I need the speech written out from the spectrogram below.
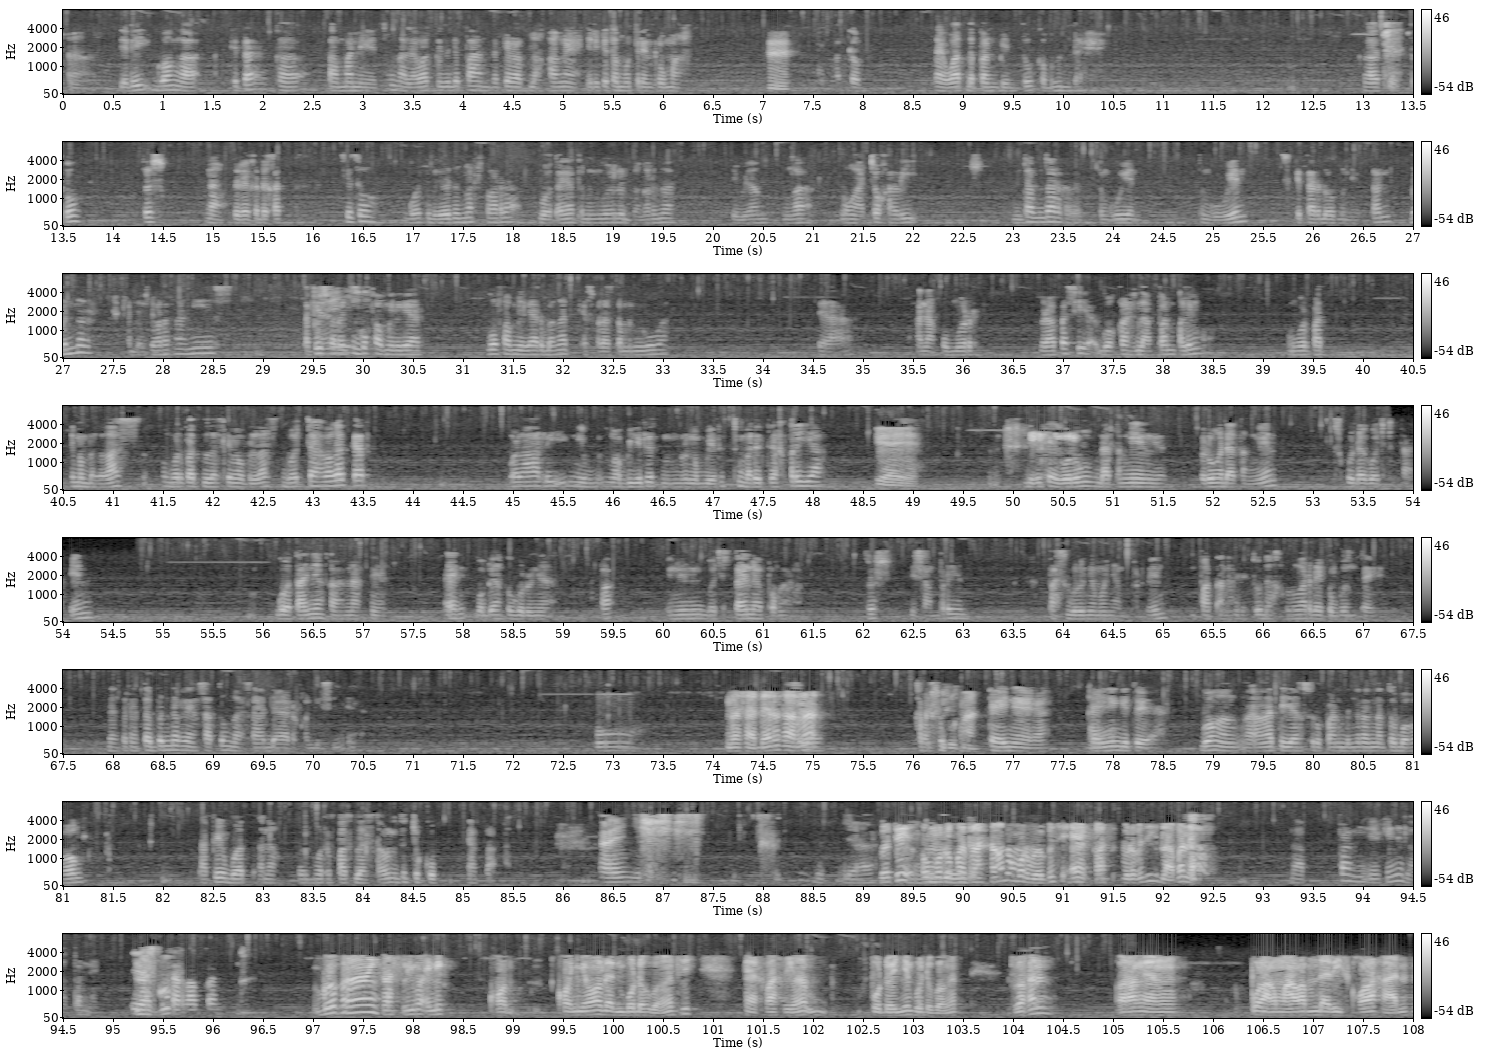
Nah, jadi gue nggak kita ke tamannya itu nggak lewat pintu depan tapi lewat belakangnya. Jadi kita muterin rumah. Hmm. ke lewat depan pintu kebun teh lewat situ terus nah udah dekat-dekat situ gue tiba-tiba dengar suara. Gue tanya temen gue lu denger nggak? Dia bilang enggak lu ngaco kali. Bentar bentar kata tungguin. Tungguin sekitar dua menitan bener ada suara nangis. Tapi suara itu gue familiar. Gue familiar banget kayak suara temen gue ya anak umur berapa sih gue kelas 8 paling umur 4 15 umur 14 15 bocah banget kan gue lari nge- ngebirit ngebirit sembari teriak-teriak. Iya iya. Jadi kayak guru datengin gitu. Guru ngedatengin terus udah gue ceritain gue tanya ke anaknya. Eh gue bilang ke gurunya pak ini gue ceritain ada pengalaman terus disamperin. Pas gurunya mau nyamperin empat anak itu udah keluar dari kebun teh dan ternyata bener yang satu nggak sadar kondisinya Oh. Nggak sadar karena kerasukan Kesurupan. kayaknya ya kayaknya gitu ya gua nggak ngerti yang serupan beneran atau bohong tapi buat anak umur 14 tahun itu cukup nyata ya berarti umur lu 14 tahun umur berapa sih? Eh, kelas berapa sih? 8 ya? delapan ya kayaknya delapan ya Iya, Nah, sekitar 8. Gue pernah nih kelas 5 ini kon- konyol dan bodoh banget sih. Kayak kelas 5 bodohnya bodoh banget. Gue kan orang yang pulang malam dari sekolah kan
